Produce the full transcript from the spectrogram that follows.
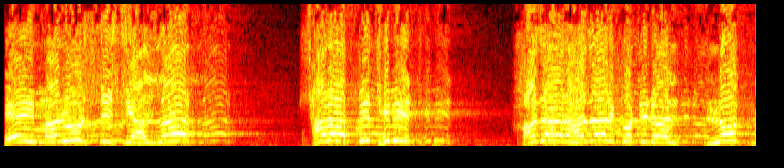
এই মানুষ সৃষ্টি আল্লাহর সারা পৃথিবীর হাজার হাজার কোটি নয়, লক্ষ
